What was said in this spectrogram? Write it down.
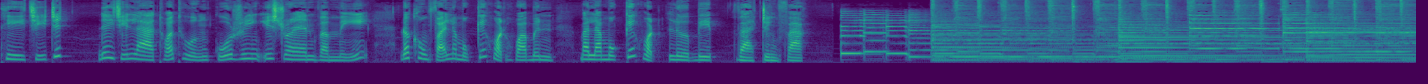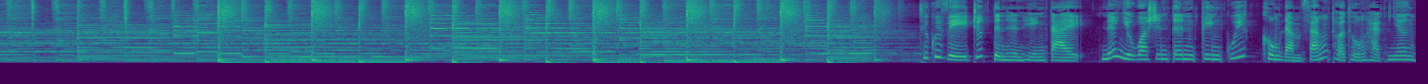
thì chỉ trích đây chỉ là thỏa thuận của riêng Israel và Mỹ. Đó không phải là một kế hoạch hòa bình, mà là một kế hoạch lừa bịp và trừng phạt. Thưa quý vị, trước tình hình hiện tại, nếu như Washington kiên quyết không đàm phán thỏa thuận hạt nhân,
